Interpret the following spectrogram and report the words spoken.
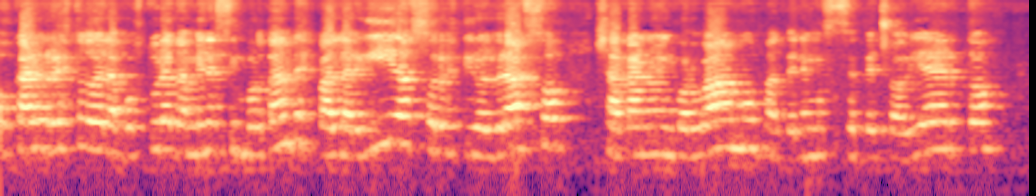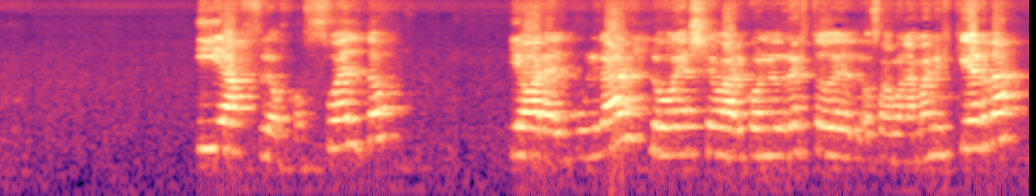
Oscar, el resto de la postura también es importante, espalda erguida, solo estiro el brazo, ya acá no encorvamos, mantenemos ese pecho abierto y aflojo, suelto. Y ahora el pulgar lo voy a llevar con el resto de, o sea, con la mano izquierda,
